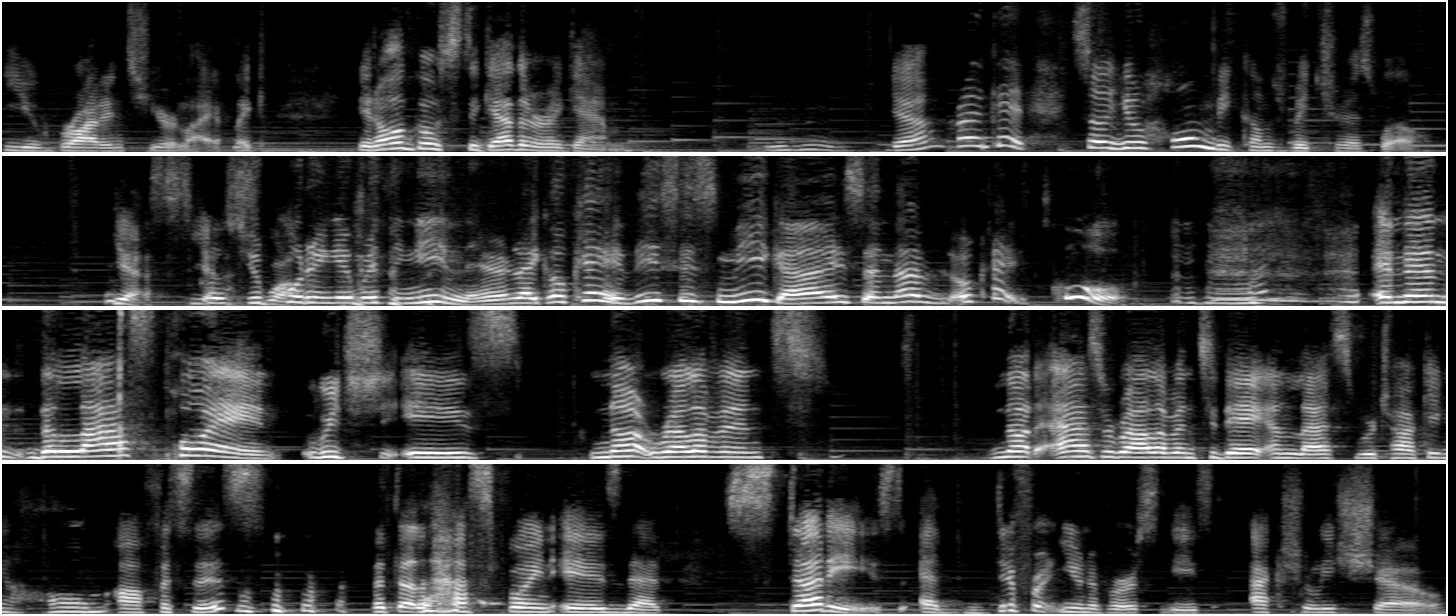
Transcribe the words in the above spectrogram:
you brought into your life. Like it all goes together again. Mm-hmm. Yeah. Right. Good. So your home becomes richer as well. Yes. Because yes, you're well. putting everything in there. Like, okay, this is me, guys, and I'm okay, cool. Mm-hmm. And then the last point, which is not relevant not as relevant today unless we're talking home offices. but the last point is that studies at different universities actually show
